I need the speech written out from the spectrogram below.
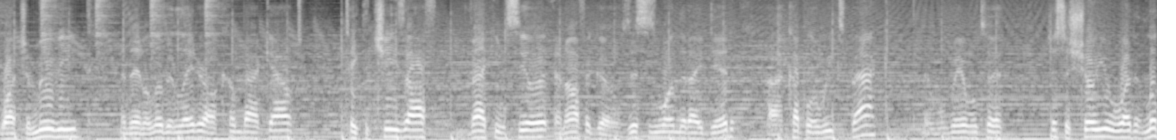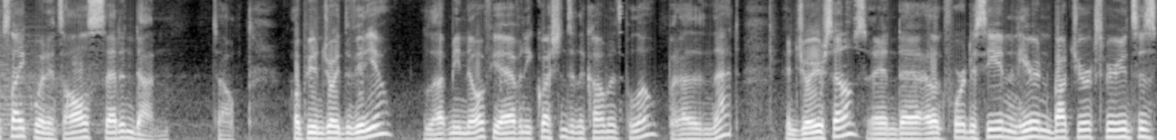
watch a movie, and then a little bit later I'll come back out, take the cheese off, vacuum seal it, and off it goes. This is one that I did a couple of weeks back, and we'll be able to just to show you what it looks like when it's all said and done. So, hope you enjoyed the video. Let me know if you have any questions in the comments below. But other than that, enjoy yourselves, and uh, I look forward to seeing and hearing about your experiences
